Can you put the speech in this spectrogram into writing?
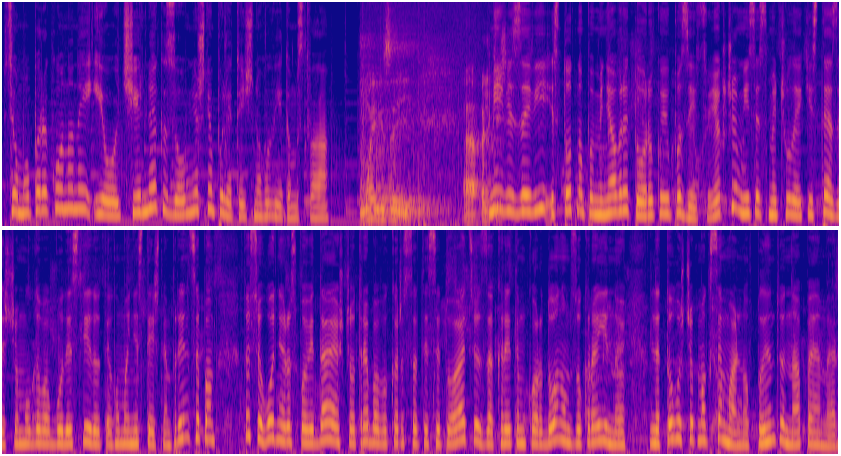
В цьому переконаний і очільник зовнішньополітичного відомства. Мой визави. Мій візаві істотно поміняв риторику і позицію. Якщо місяць ми чули якісь тези, що Молдова буде слідувати гуманістичним принципам, то сьогодні розповідає, що треба використати ситуацію з закритим кордоном з Україною для того, щоб максимально вплинути на ПМР.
